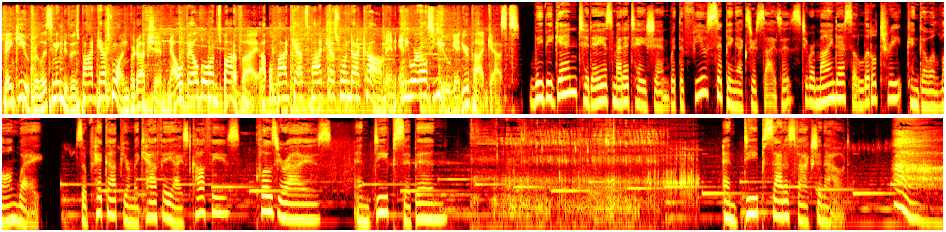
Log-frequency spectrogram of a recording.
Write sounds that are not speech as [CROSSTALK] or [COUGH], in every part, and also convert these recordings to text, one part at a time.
Thank you for listening to this Podcast One production. Now available on Spotify, Apple Podcasts, PodcastOne.com, and anywhere else you get your podcasts. We begin today's meditation with a few sipping exercises to remind us a little treat can go a long way. So pick up your McCafe iced coffees, close your eyes, and deep sip in. And deep satisfaction out. [SIGHS] Ah.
